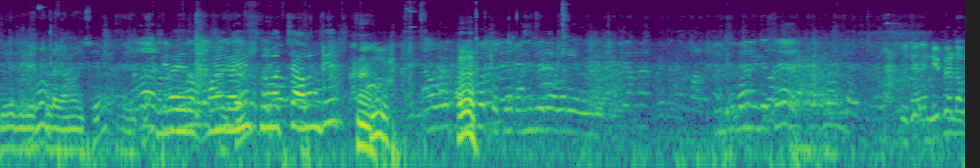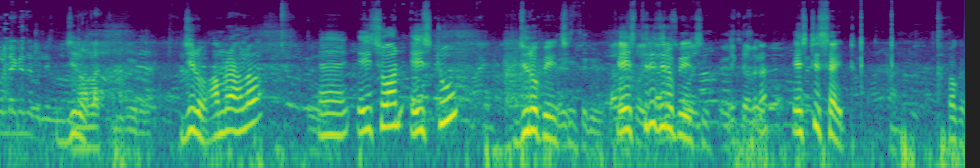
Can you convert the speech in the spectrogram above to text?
যে লাগানো হয়েছে আলমগীর হ্যাঁ জিরো। জিরো। আমরা হলো H one H two zero পেয়েছি। এইচ থ্রি জিরো পেয়েছি। এস টি সাইড ওকে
